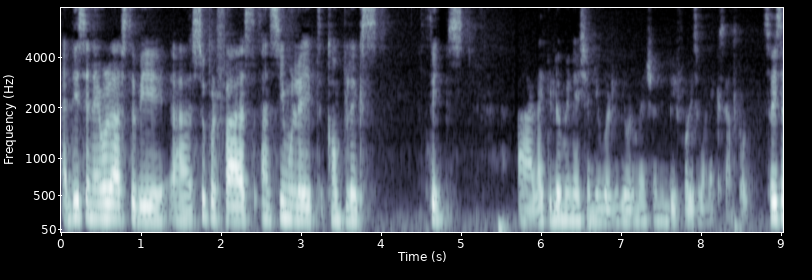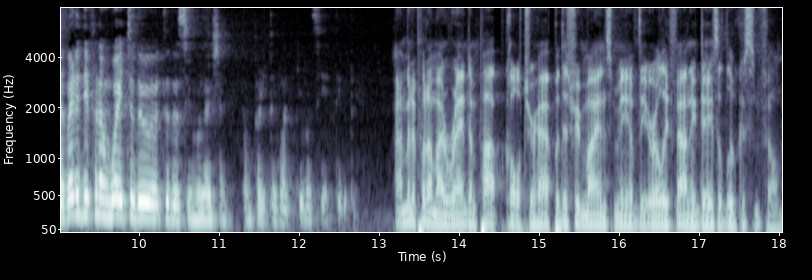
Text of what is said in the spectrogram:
And this enables us to be uh, super fast and simulate complex things. Uh, like illumination you were, you were mentioning before is one example. So it's a very different way to do to do simulation compared to what you will see typically. I'm going to put on my random pop culture hat, but this reminds me of the early founding days of Lucasfilm.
